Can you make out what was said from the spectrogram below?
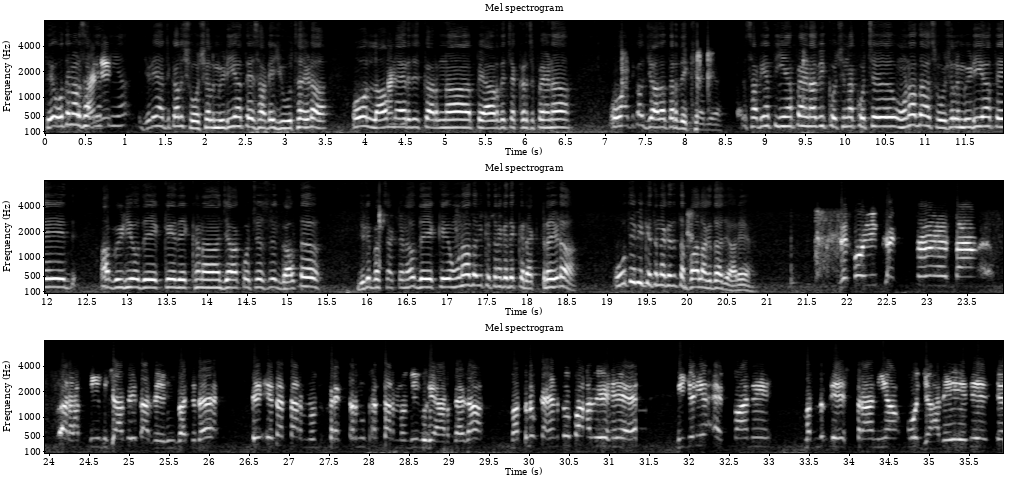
ਤੇ ਉਹਦੇ ਨਾਲ ਸਾਡੀਆਂ ਹਾਂਜੀ। ਧੀਆਂ ਜਿਹੜੇ ਅੱਜ ਕੱਲ ਸੋਸ਼ਲ ਮੀਡੀਆ ਤੇ ਸਾਡੇ ਯੂਥ ਆ ਜਿਹੜਾ ਉਹ ਲਵ। ਮੈਰਿਜ ਕਰਨਾ ਪਿਆਰ ਦੇ ਚੱਕਰ 'ਚ ਪੈਣਾ ਉਹ ਅੱਜ ਕੱਲ ਜ਼ਿਆਦਾਤਰ ਦੇਖਿਆ ਗਿਆ ਤੇ ਸਾਡੀਆਂ ਧੀਆਂ ਭੈਣਾਂ ਵੀ ਕੁਝ ਨਾ ਕੁਝ ਉਹਨਾਂ ਦਾ ਸੋਸ਼ਲ ਮੀਡੀਆ ਤੇ ਆ ਵੀਡੀਓ ਦੇਖ ਕੇ ਦੇਖਣਾ ਜਾਂ ਕੁਝ ਗਲਤ ਜਿਹੜੇ ਵੈਬਸਾਈਟਾਂ ਨੇ ਉਹ ਦੇਖ ਕੇ ਉਹਨਾਂ ਦਾ ਵੀ ਕਿਤੇ ਨਾ ਕਿਤੇ ਕਰੈਕਟਰ ਜਿਹੜਾ ਉਹ ਤੇ ਵੀ ਕਿਤੇ ਨਾ ਕਿਤੇ ਧੱਬਾ ਲੱਗਦਾ ਜਾ ਰਿਹਾ। ਦੇਖੋ ਜੀ ਕਰੈਕਟਰ ਤਾਂ ਰਾਤੀ ਵਿਚਾਵੇ ਤਾਂ ਫੇਰ ਹੀ ਬਚਦਾ ਤੇ ਇਹ ਤਾਂ ਧਰਮ ਕਰੈਕਟਰ ਨੂੰ ਤਾਂ ਧਰਮ ਵੀ ਵਿਗਾੜਦਾ ਹੈਗਾ। ਮਤਲਬ ਕਹਿਣ ਤੋਂ ਭਾਵ ਇਹ ਹੈ ਵੀ ਜਿਹੜੀਆਂ ਐਪਾਂ ਨੇ, ਮਤਲਬ ਇਸ ਤਰ੍ਹਾਂ ਦੀਆਂ, ਉਹ ਜ਼ਿਆਦਾ ਇਹਦੇ ਵਿੱਚ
